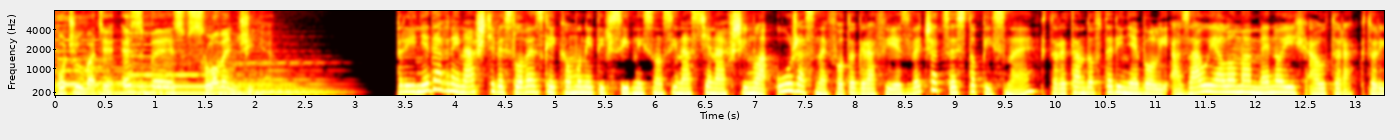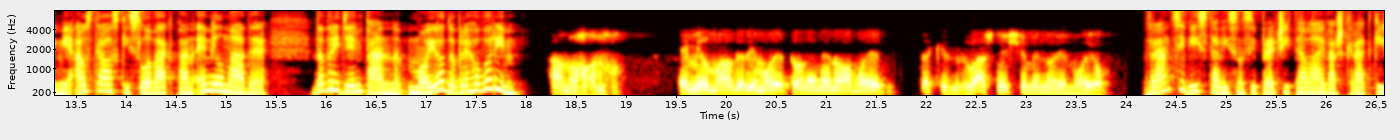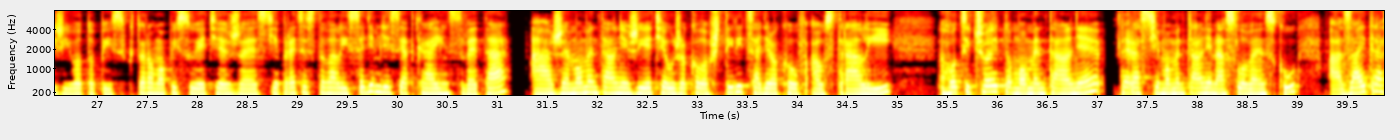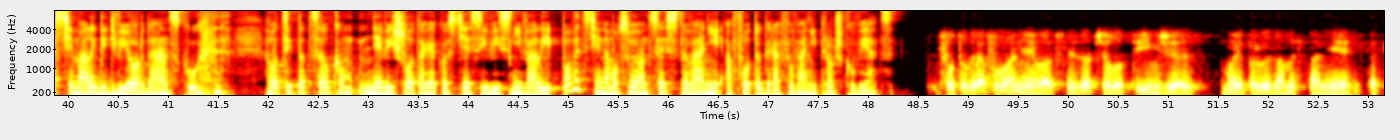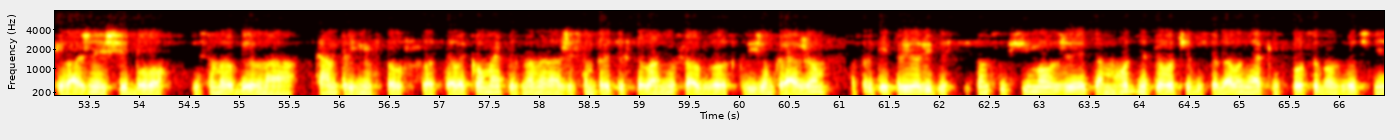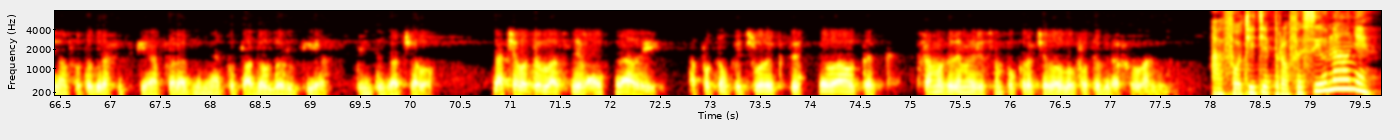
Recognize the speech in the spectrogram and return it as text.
Počúvate SBS v Slovenčine. Pri nedávnej návšteve slovenskej komunity v Sydney som si na stenách všimla úžasné fotografie, zväčša cestopisné, ktoré tam dovtedy neboli a zaujalo ma meno ich autora, ktorým je austrálsky Slovák pán Emil Máder. Dobrý deň, pán Mojo, dobre hovorím? Áno, áno. Emil Máder je moje plné meno a moje také zvláštnejšie meno je Mojo. V rámci výstavy som si prečítala aj váš krátky životopis, v ktorom opisujete, že ste precestovali 70 krajín sveta a že momentálne žijete už okolo 40 rokov v Austrálii. Hoci čo je to momentálne, teraz ste momentálne na Slovensku a zajtra ste mali byť v Jordánsku. Hoci to celkom nevyšlo tak, ako ste si vysnívali, povedzte nám o svojom cestovaní a fotografovaní trošku viac. Fotografovanie vlastne začalo tým, že moje prvé zamestnanie, také vážnejšie, bolo, že som robil na country install v Telekome, to znamená, že som precestoval New South Wales krížom krážom a pri tej príležitosti som si všimol, že je tam hodne toho, čo by sa dalo nejakým spôsobom zväčšniť na fotografický aparát mi nejako padol do ruky a tým to začalo. Začalo to vlastne v Austrálii a potom, keď človek cestoval, tak samozrejme, že som pokračoval vo fotografovaní. A fotíte profesionálne?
